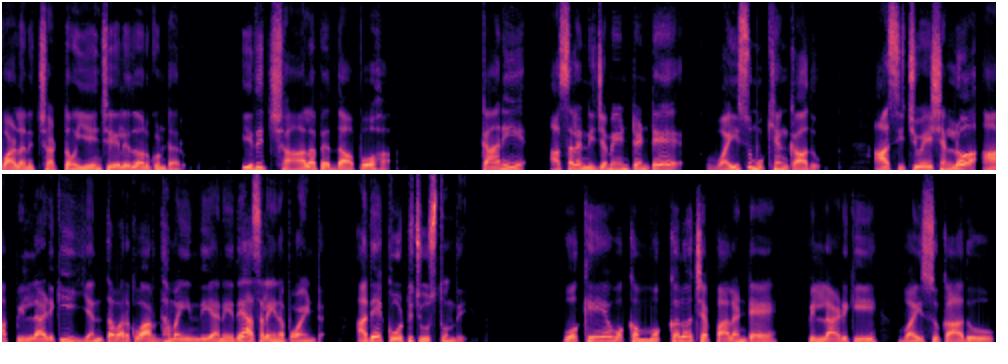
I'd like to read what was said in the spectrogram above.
వాళ్ళని చట్టం ఏం చేయలేదు అనుకుంటారు. ఇది చాలా పెద్ద అపోహ. కానీ అసలు నిజమేంటంటే వయసు ముఖ్యం కాదు. ఆ సిచ్యువేషన్లో ఆ పిల్లాడికి ఎంతవరకు అర్థమైంది అనేదే అసలైన పాయింట్. అదే కోర్టు చూస్తుంది. ఒకే ఒక్క మొక్కలో చెప్పాలంటే పిల్లాడికి వయసు కాదు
